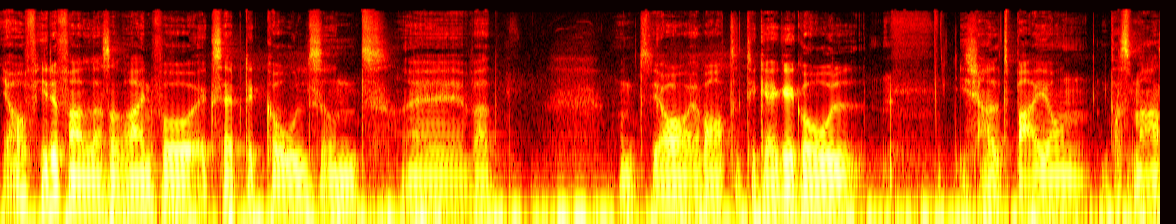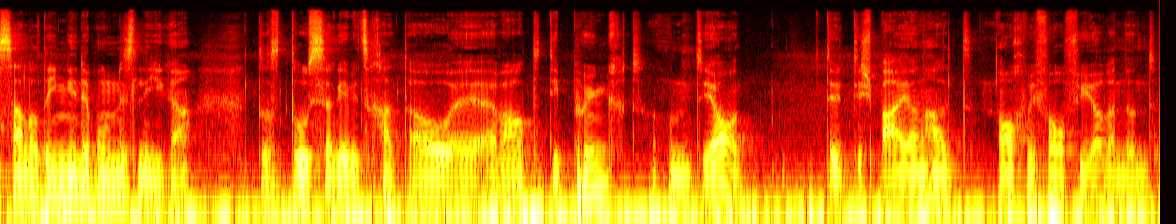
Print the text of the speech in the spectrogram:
Ja, auf jeden Fall. Also rein von Accepted Goals und, äh, und ja, erwartete Gegengol ist halt Bayern das Maß aller Dinge in der Bundesliga. Daraus ergeben sich halt auch äh, erwartete Punkte. Und ja, dort ist Bayern halt nach wie vor führend. Und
